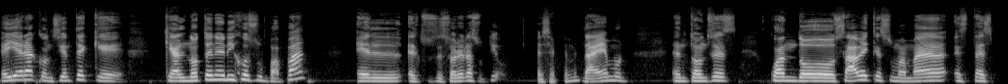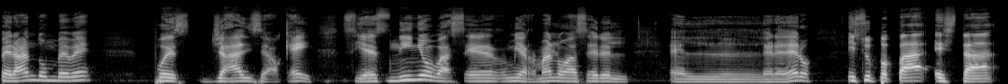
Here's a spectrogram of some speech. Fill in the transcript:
Ella era consciente que, que al no tener hijos su papá, el, el sucesor era su tío. Exactamente. Daemon. Entonces, cuando sabe que su mamá está esperando un bebé, pues ya dice, ok, si es niño va a ser mi hermano, va a ser el, el heredero. Y su papá está,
